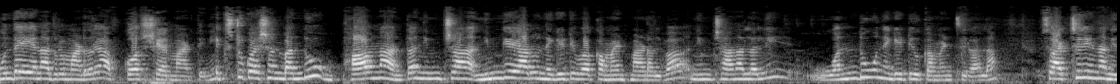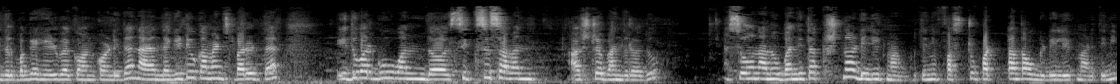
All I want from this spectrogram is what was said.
ಮುಂದೆ ಏನಾದ್ರೂ ಮಾಡಿದ್ರೆ ಅಫ್ಕೋರ್ಸ್ ಶೇರ್ ಮಾಡ್ತೀನಿ. ನೆಕ್ಸ್ಟ್ ಕ್ವೆಶನ್ ಬಂದು, ಭಾವನಾ ಅಂತ. ನಿಮ್ ಚಾ ನಿಮ್ಗೆ ಯಾರು ನೆಗೆಟಿವ್ ಆಗಿ ಕಮೆಂಟ್ ಮಾಡಲ್ವಾ? ನಿಮ್ ಚಾನಲ್ ಅಲ್ಲಿ ಒಂದೂ ನೆಗೆಟಿವ್ ಕಮೆಂಟ್ಸ್ ಇರಲ್ಲ. ಸೊ ಆಕ್ಚುಲಿ ನಾನು ಇದ್ರ ಬಗ್ಗೆ ಹೇಳ್ಬೇಕು ಅನ್ಕೊಂಡಿದ್ದೆ. ನೆಗೆಟಿವ್ ಕಮೆಂಟ್ಸ್ ಬರುತ್ತೆ. ಇದುವರೆಗೂ ಒಂದು ಸಿಕ್ಸ್ ಸೆವೆನ್ ಅಷ್ಟೇ ಬಂದಿರೋದು. ಸೊ ನಾನು ಬಂದಿದ ತಕ್ಷಣ ಡಿಲೀಟ್ ಮಾಡ್ಬಿಡ್ತೀನಿ. ಫಸ್ಟ್ ಪಟ್ ಅಂತ ಹೋಗಿ ಡಿಲೀಟ್ ಮಾಡ್ತೀನಿ.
